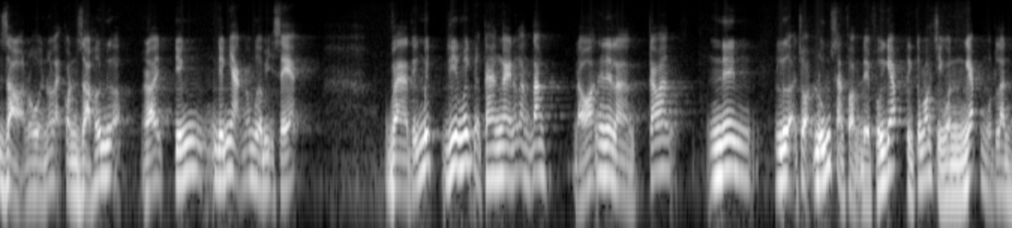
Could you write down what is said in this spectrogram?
dở rồi, nó lại còn dở hơn nữa. Đấy, tiếng tiếng nhạc nó vừa bị xé. Và tiếng mic, riêng mic càng ngày nó càng tăng. Đó, thế nên là các bác nên lựa chọn đúng sản phẩm để phối ghép, thì các bác chỉ cần ghép một lần,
